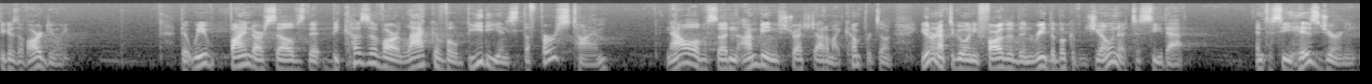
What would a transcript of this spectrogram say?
because of our doing that we find ourselves that because of our lack of obedience the first time, now all of a sudden I'm being stretched out of my comfort zone. You don't have to go any farther than read the book of Jonah to see that and to see his journey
